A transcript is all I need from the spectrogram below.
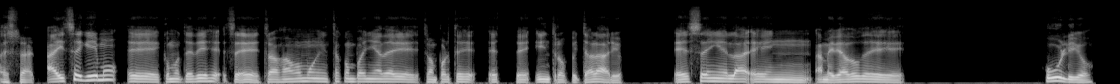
Exacto. Ahí seguimos, eh, como te dije, trabajamos en esta compañía de transporte este, intrahospitalario. Es en el, en, a mediados de julio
